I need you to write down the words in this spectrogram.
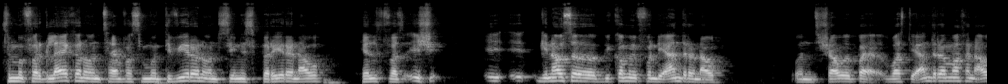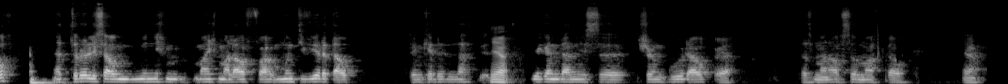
zum Vergleichen und einfach zu motivieren und zu inspirieren auch hilft, was ich, ich genauso bekomme von den anderen auch und schaue, was die anderen machen auch. Natürlich auch bin ich manchmal auch motiviert auch. Denke, nach, ja. deswegen dann ist äh, schon gut auch, ja, dass man auch so macht auch, ja.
